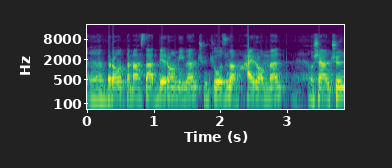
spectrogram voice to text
e, bironta maslahat berolmayman chunki o'zim ham hayronman. Eh, o'shaning uchun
